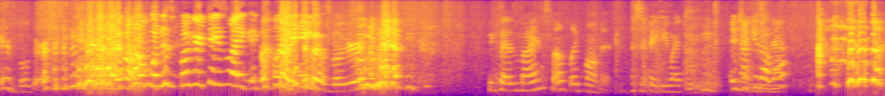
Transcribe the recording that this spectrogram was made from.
It's booger. what does booger taste like? Explain. booger. because mine smelled like vomit. This is baby wipes. It took you using that that. long?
